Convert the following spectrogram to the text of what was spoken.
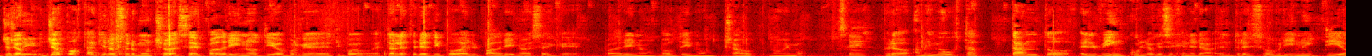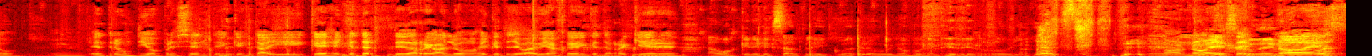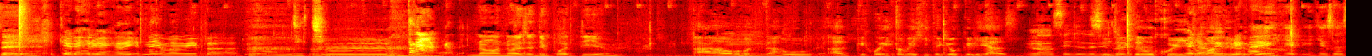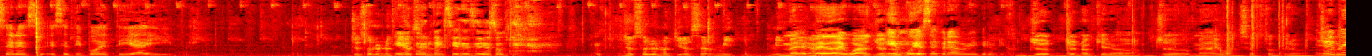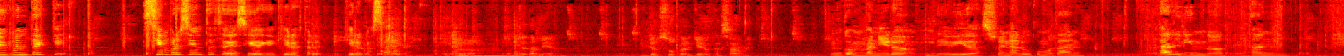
Yo, Yo, estoy- yo posta quiero ser mucho ese padrino, tío, porque tipo, está el estereotipo del padrino ese que, padrino, bautismo, chao, nos vimos. Sí. Pero a mí me gusta tanto el vínculo que se genera entre sobrino y tío. Mm. Entre un tío presente que está ahí, que es el que te, te da regalos, el que te lleva de viaje, el que te requiere. ¿A vos querés esa Play 4 o no ponete de rodillas? No, no ese, no ese. ¿Quieres el viaje a Disney, mamita? Mm. No, no ese tipo de tío. Ah, vos estás bu- Ah, ¿qué jueguito me dijiste que vos querías? No, sí, yo te Sí, yo tengo un jueguito Mira, más mi prima divertido. quiso ser ese, ese tipo de tía y Yo solo no tiene quiero ser. 37 y sigue soltera. Yo solo no quiero ser mi, mi Me, tía. me da igual, yo y no muy quiero- desesperada porque quiere un hijo. Yo, yo no quiero, yo me da igual ser soltero. Yo me di cuenta que 100% estoy decidida que quiero estar, quiero casarme. Ah. Yo también. Yo súper quiero casarme. Un compañero de vida suena algo como tan, tan lindo, tan...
